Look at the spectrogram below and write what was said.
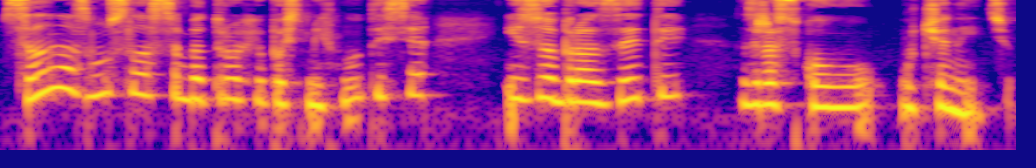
Селена змусила себе трохи посміхнутися і зобразити зразкову ученицю.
